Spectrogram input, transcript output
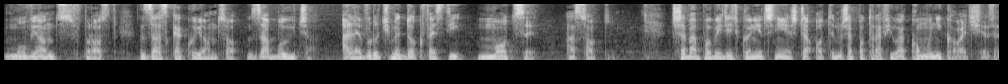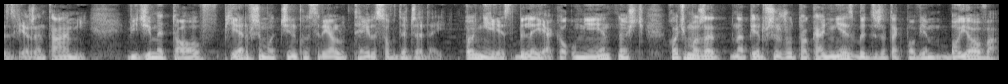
mówiąc wprost, zaskakująco zabójcza. Ale wróćmy do kwestii mocy Asoki. Trzeba powiedzieć koniecznie jeszcze o tym, że potrafiła komunikować się ze zwierzętami. Widzimy to w pierwszym odcinku serialu Tales of the Jedi. To nie jest byle jaka umiejętność, choć może na pierwszy rzut oka niezbyt, że tak powiem, bojowa.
